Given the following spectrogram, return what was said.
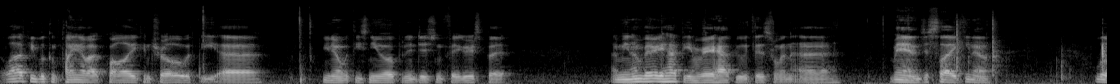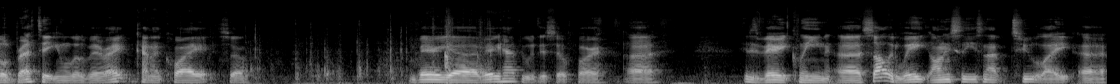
A lot of people complain about quality control with the, uh, you know, with these new open edition figures, but I mean, I'm very happy. I'm very happy with this one. Uh, man, just like you know, a little breathtaking, a little bit, right? Kind of quiet. So, I'm very, uh, very happy with this so far. Uh, it is very clean. Uh, solid weight. Honestly, it's not too light. Uh,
